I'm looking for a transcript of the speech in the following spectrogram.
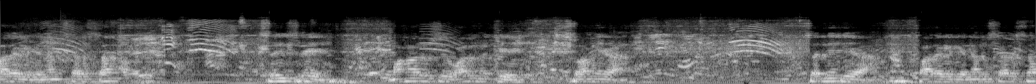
ಪಾದಗಳಿಗೆ ನಮಸ್ಕರಿಸ್ತಾ ಶ್ರೀ ಶ್ರೀ ಮಹಾಋಷಿ ವಾಲ್ಮೀಕಿ ಸ್ವಾಮಿಯ ಸನ್ನಿಧಿಯ ಪಾದಗಳಿಗೆ ನಮಸ್ಕರಿಸ್ತಾ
